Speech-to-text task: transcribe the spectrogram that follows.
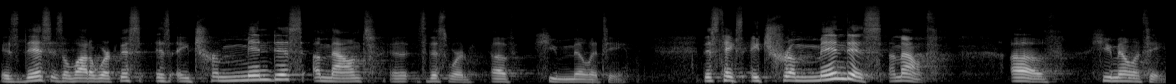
is this is a lot of work. This is a tremendous amount, uh, it's this word, of humility. This takes a tremendous amount of humility.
